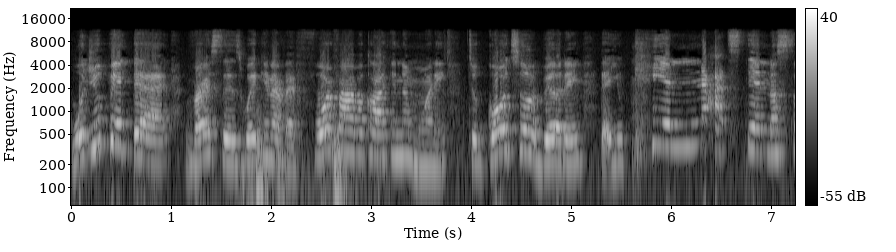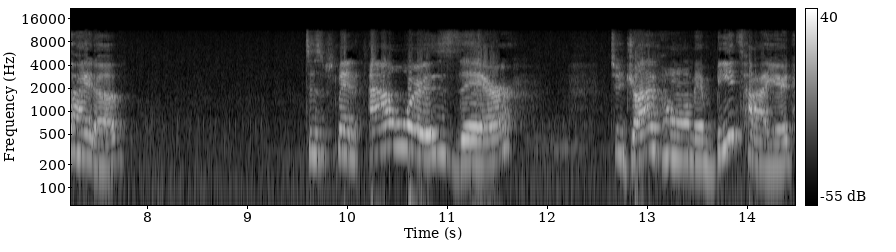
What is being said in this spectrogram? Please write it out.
Would you pick that versus waking up at 4 or 5 o'clock in the morning to go to a building that you cannot stand the sight of, to spend hours there, to drive home and be tired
